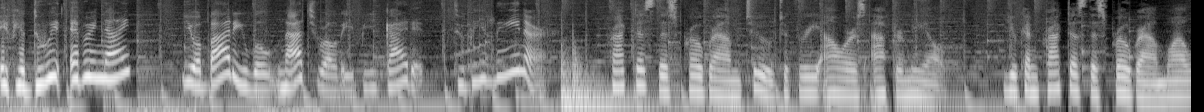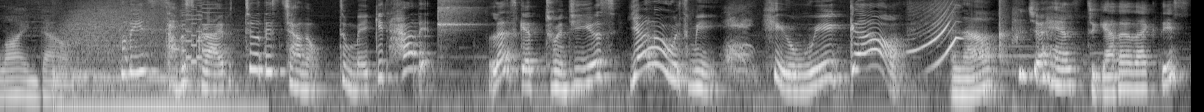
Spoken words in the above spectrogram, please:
If you do it every night, your body will naturally be guided to be leaner. Practice this program 2 to 3 hours after meal. You can practice this program while lying down. Please subscribe to this channel to make it habit. Let's get 20 years younger with me. Here we go. Now put your hands together like this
